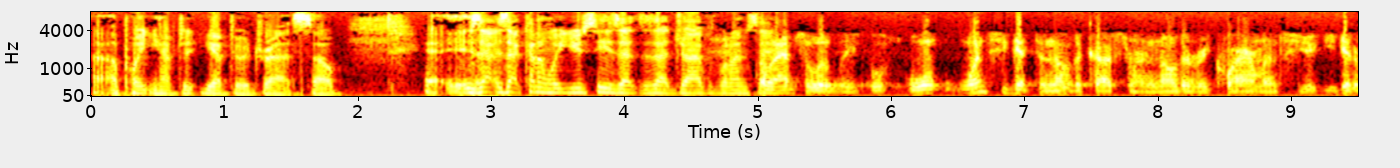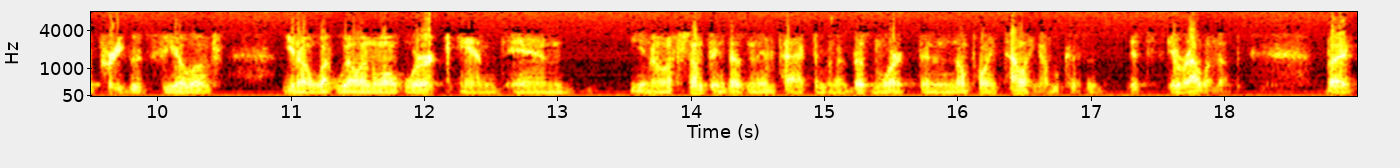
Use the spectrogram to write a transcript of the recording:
a, point you have to, you have to address. So uh, is that, is that kind of what you see? Is that, does that jive with what I'm saying? Oh, absolutely. Once you get to know the customer and know their requirements, you, you get a pretty good feel of, you know, what will and won't work and, and, you know, if something doesn't impact them and it doesn't work, then no point telling them because it's, it's irrelevant. But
